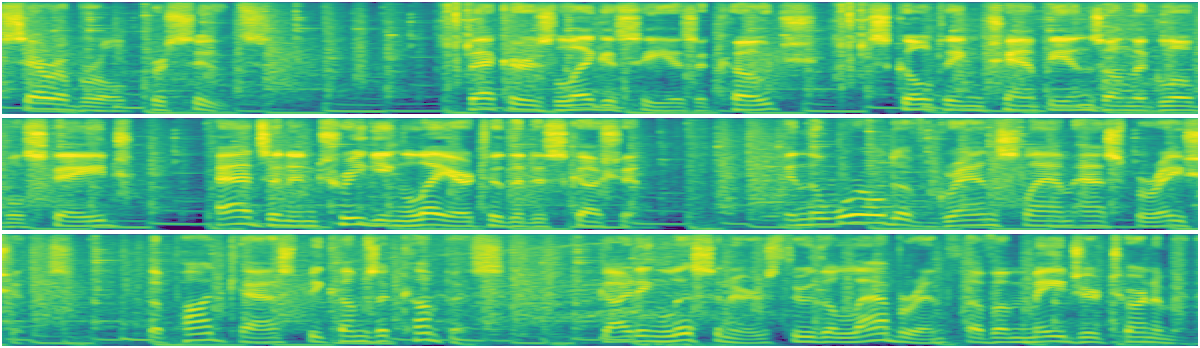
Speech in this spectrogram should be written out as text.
cerebral pursuits. Becker's legacy as a coach, sculpting champions on the global stage, adds an intriguing layer to the discussion. In the world of Grand Slam aspirations, the podcast becomes a compass, guiding listeners through the labyrinth of a major tournament.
